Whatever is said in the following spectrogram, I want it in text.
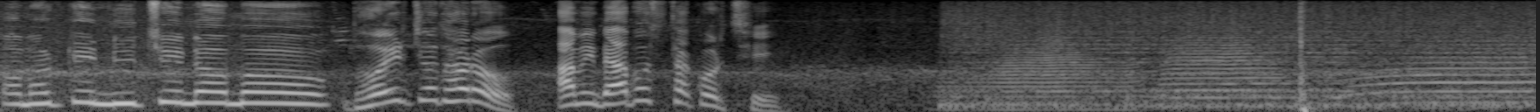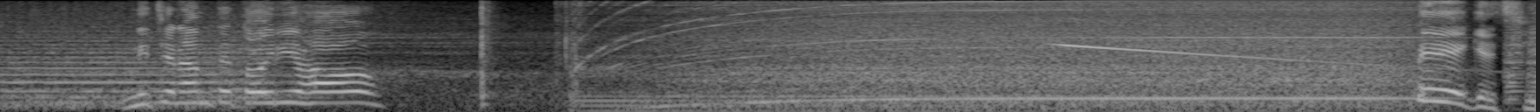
আমাকে নিচে নামাও। ধৈর্য ধরো আমি ব্যবস্থা করছি। নিচে নামতে তৈরি হও। পেয়ে গেছি।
